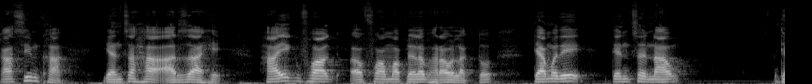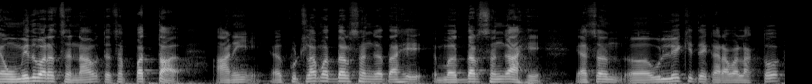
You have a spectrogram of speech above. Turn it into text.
कासिम खा यांचा हा अर्ज आहे. हा एक फॉग फॉर्म आपल्याला भरावा लागतो. त्यामध्ये त्यांचं नाव त्या उमेदवाराचं नाव त्याचा पत्ता आणि कुठला मतदारसंघात आहे मतदारसंघ आहे याचा उल्लेख इथे करावा लागतो.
